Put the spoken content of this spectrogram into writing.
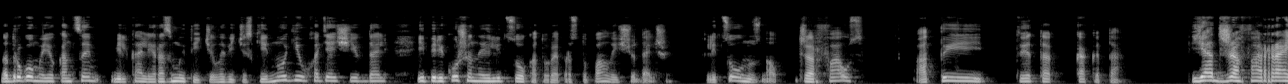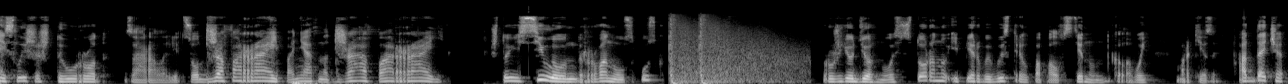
На другом ее конце мелькали размытые человеческие ноги, уходящие вдаль, и перекошенное лицо, которое проступало еще дальше. Лицо он узнал. Джарфаус? А ты... ты это... как это... «Я Джафарай, слышишь ты, урод!» – заорало лицо. «Джафарай, понятно, Джафарай!» Что из силы он рванул спуск. Ружье дернулось в сторону, и первый выстрел попал в стену над головой Маркезы. Отдача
